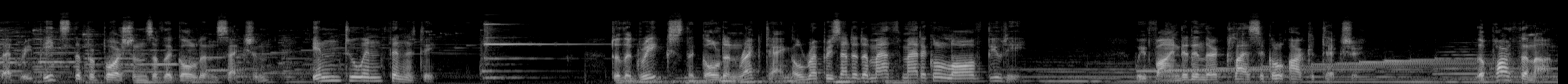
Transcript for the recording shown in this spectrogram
that repeats the proportions of the golden section into infinity. To the Greeks, the golden rectangle represented a mathematical law of beauty. We find it in their classical architecture. The Parthenon,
